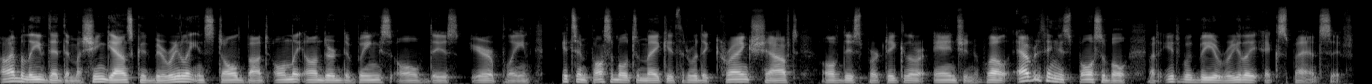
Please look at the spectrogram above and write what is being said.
I believe that the machine guns could be really installed but only under the wings of this airplane. It's impossible to make it through the crankshaft of this particular engine. Well, everything is possible, but it would be really expensive.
